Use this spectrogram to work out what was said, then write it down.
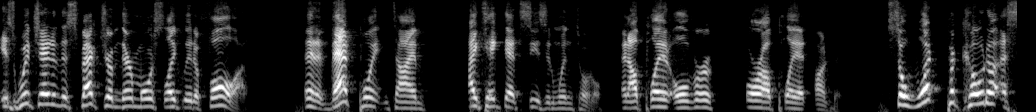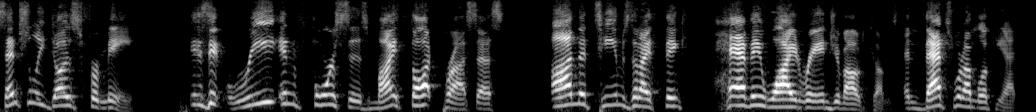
is which end of the spectrum they're most likely to fall on. And at that point in time, I take that season win total and I'll play it over or I'll play it under. So, what PECOTA essentially does for me is it reinforces my thought process on the teams that I think have a wide range of outcomes. And that's what I'm looking at.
